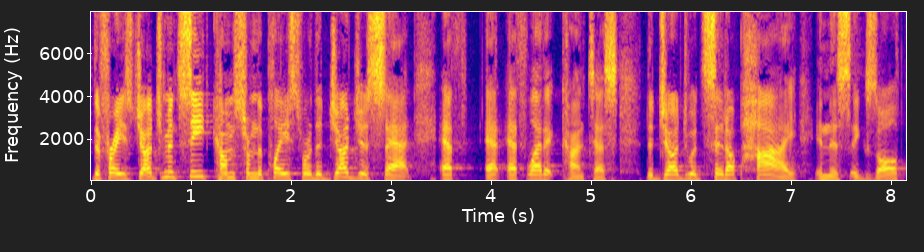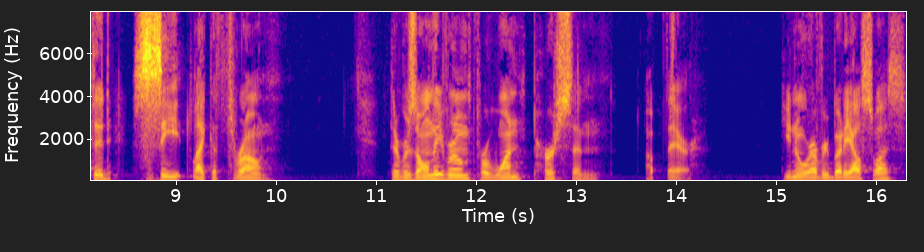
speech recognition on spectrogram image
The phrase judgment seat comes from the place where the judges sat at, at athletic contests. The judge would sit up high in this exalted seat like a throne there was only room for one person up there. Do you know where everybody else was?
